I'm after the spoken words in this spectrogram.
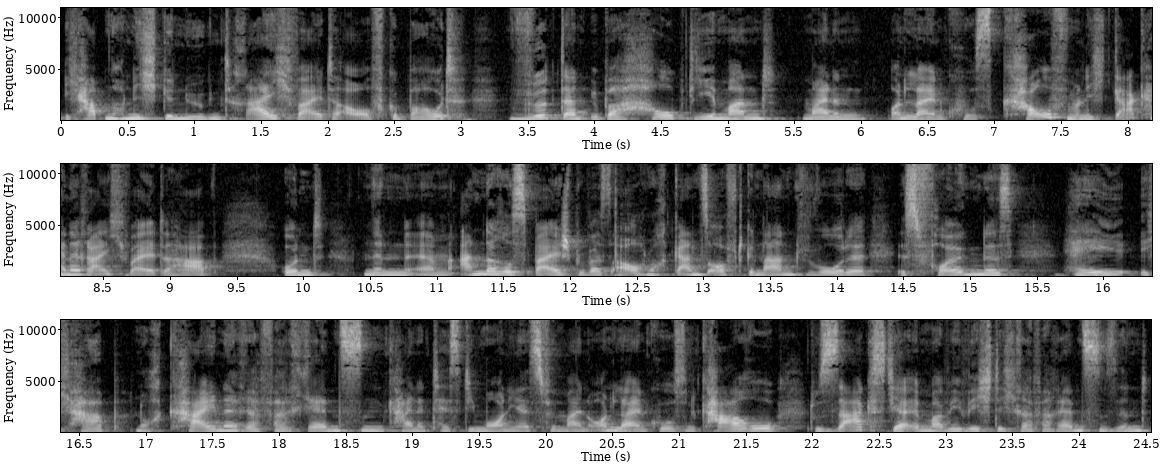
ich habe noch nicht genügend Reichweite aufgebaut, wird dann überhaupt jemand meinen Online-Kurs kaufen, wenn ich gar keine Reichweite habe? Und ein ähm, anderes Beispiel, was auch noch ganz oft genannt wurde, ist folgendes. Hey, ich habe noch keine Referenzen, keine Testimonials für meinen Online-Kurs. Und Caro, du sagst ja immer, wie wichtig Referenzen sind.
